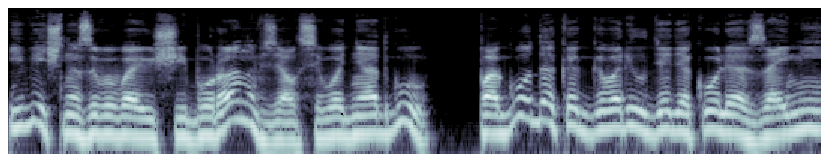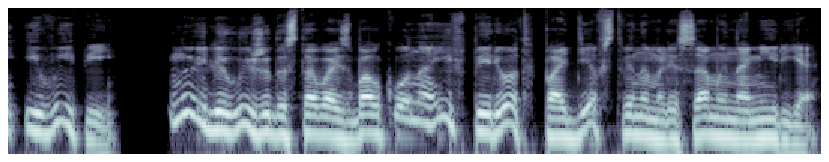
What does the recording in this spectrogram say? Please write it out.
И вечно завывающий буран взял сегодня отгул. Погода, как говорил дядя Коля, займи и выпей. Ну или лыжи доставай с балкона и вперед по девственным лесам и намирья.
